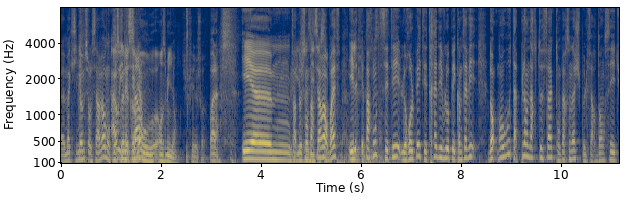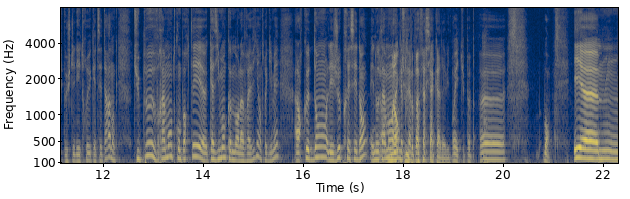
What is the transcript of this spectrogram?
euh, maximum sur le serveur. Donc Ah on se oui, connaissait Ça bien. ou 11 millions, tu fais le choix. Et euh, enfin Oui, 200 par serveur, 200. bref. Et, par contre, 200. c'était le roleplay était très développé. Comme t'avais dans, dans WoW, t'as plein d'artefacts. Ton personnage, tu peux le faire danser, tu peux des trucs, etc. Donc tu peux vraiment te comporter euh, quasiment comme dans la vraie vie entre guillemets. Alors que dans les jeux précédents et notamment Alors, la non, tu ne peux pas faire prophétie- caca, David. Oui, tu peux pas. euh, Bon. Et euh,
